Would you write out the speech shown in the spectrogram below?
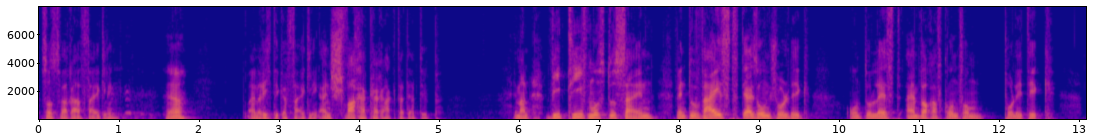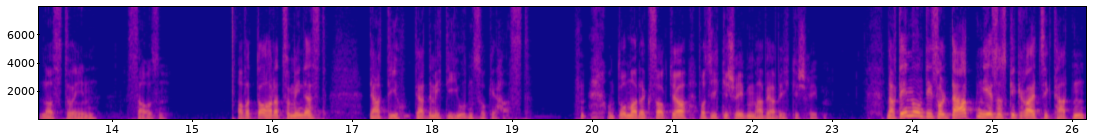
sonst war er ein Feigling. Ja? Ein richtiger Feigling, ein schwacher Charakter, der Typ. Ich meine, wie tief musst du sein, wenn du weißt, der ist unschuldig und du lässt einfach aufgrund von Politik, lässt du ihn sausen. Aber da hat er zumindest, der hat, die, der hat nämlich die Juden so gehasst. Und darum hat er gesagt, ja, was ich geschrieben habe, habe ich geschrieben. Nachdem nun die Soldaten Jesus gekreuzigt hatten,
